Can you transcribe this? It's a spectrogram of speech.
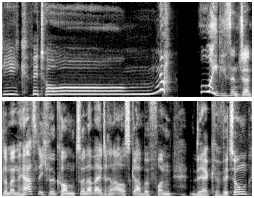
Die Quittung. Ladies and Gentlemen, herzlich willkommen zu einer weiteren Ausgabe von der Quittung.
